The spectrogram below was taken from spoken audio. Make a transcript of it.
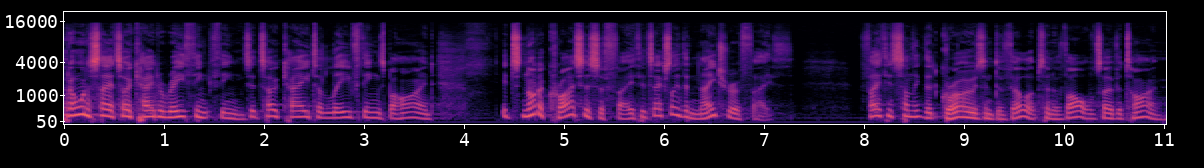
But I want to say it's okay to rethink things. It's okay to leave things behind. It's not a crisis of faith, it's actually the nature of faith. Faith is something that grows and develops and evolves over time.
